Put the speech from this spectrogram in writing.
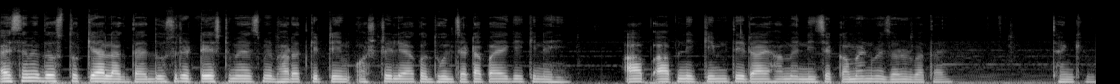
ऐसे में दोस्तों क्या लगता है, दूसरे टेस्ट मैच में भारत की टीम ऑस्ट्रेलिया को धूल चटा पाएगी कि नहीं? आप अपनी कीमती राय हमें नीचे कमेंट में ज़रूर बताएँ। Thank you.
